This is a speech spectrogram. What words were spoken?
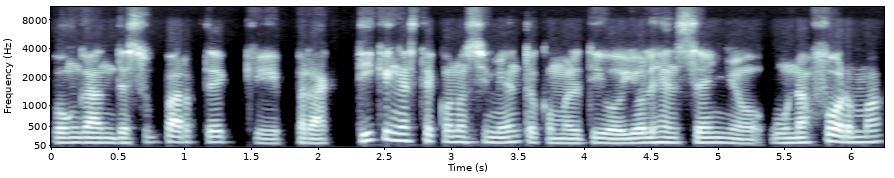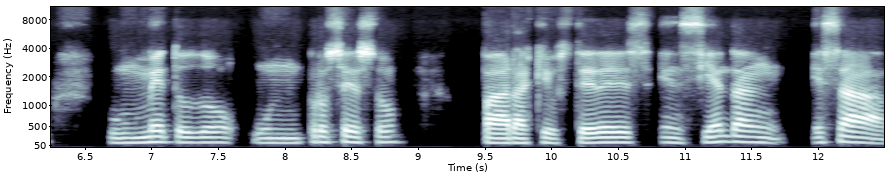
Pongan de su parte, que practiquen este conocimiento, como les digo, yo les enseño una forma, un método, un proceso para que ustedes enciendan esa,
